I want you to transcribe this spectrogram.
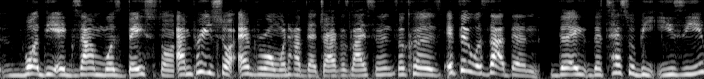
what the exam was based on, I'm pretty sure everyone would have their driver's license because if it was that then the the test would be easy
